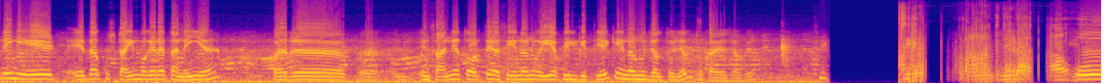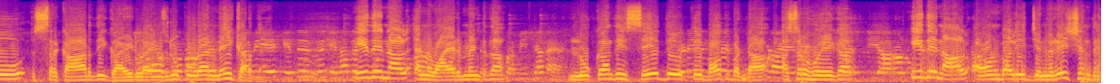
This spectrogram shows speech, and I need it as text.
ਨਹੀਂ ਨਹੀਂ ਇਹ ਇਹਦਾ ਕੁਝ ਟਾਈਮ ਵਗੈਰਾ ਤਾਂ ਨਹੀਂ ਹੈ ਪਰ ਇਨਸਾਨੀਅਤ ਤੌਰ ਤੇ ਅਸੀਂ ਇਹਨਾਂ ਨੂੰ ਇਹ ਅਪੀਲ ਕੀਤੀ ਹੈ ਕਿ ਇਹਨਾਂ ਨੂੰ ਜਲਦ ਤੋਂ ਜਲਦ ਚੁਕਾਇਆ ਜਾਵੇ। ਪਲਾਂਟ ਜਿਹੜਾ ਉਹ ਸਰਕਾਰ ਦੀ ਗਾਈਡਲਾਈਨਸ ਨੂੰ ਪੂਰਾ ਨਹੀਂ ਕਰਦਾ। ਇਹਦੇ ਨਾਲ এনवायरमेंट ਦਾ, ਲੋਕਾਂ ਦੀ ਸਿਹਤ ਦੇ ਉੱਤੇ ਬਹੁਤ ਵੱਡਾ ਅਸਰ ਹੋਏਗਾ। ਇਹਦੇ ਨਾਲ ਆਉਣ ਵਾਲੀ ਜਨਰੇਸ਼ਨ ਦੇ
